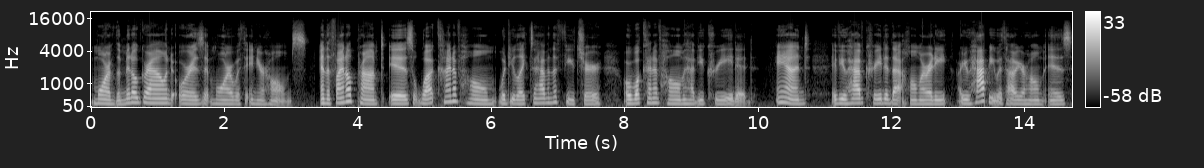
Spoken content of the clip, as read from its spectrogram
more of the middle ground or is it more within your homes? And the final prompt is what kind of home would you like to have in the future or what kind of home have you created? And if you have created that home already, are you happy with how your home is?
